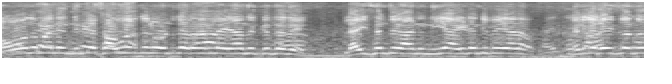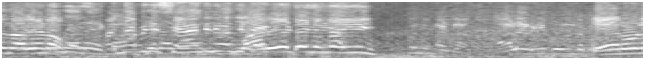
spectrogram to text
തോന്നുമ്പോൾ നിന്റെ സൗകര്യത്തിന് കൊണ്ടുതരാനല്ല ഞാൻ നിൽക്കുന്നത്. ലൈസൻസ് കാണും നീ ഐഡന്റിഫൈ ചെയ്യണം. നിനക്ക് ലൈസൻസ് ഒന്ന് അറിയണം? അറിയട്ടെ ചങ്ങായി ആളിറങ്ങി പോകുന്നുണ്ട്? എയറോൺ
